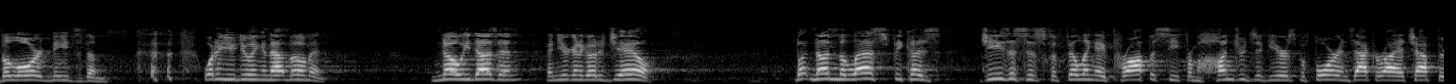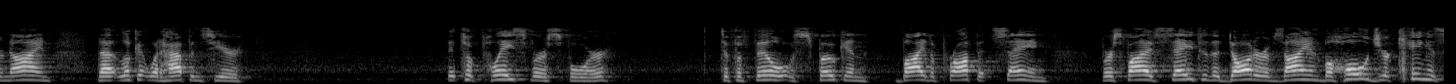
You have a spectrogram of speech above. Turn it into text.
The Lord needs them. what are you doing in that moment? No, He doesn't. And you're going to go to jail. But nonetheless, because Jesus is fulfilling a prophecy from hundreds of years before in Zechariah chapter 9 that look at what happens here. It took place, verse 4, to fulfill what was spoken by the prophet, saying, verse 5, Say to the daughter of Zion, Behold, your king is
